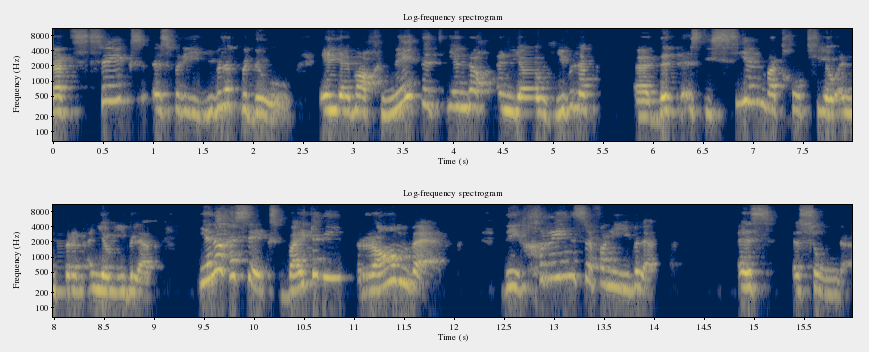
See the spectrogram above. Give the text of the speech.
dat seks is vir die huwelik bedoel en jy mag net dit eendag in jou huwelik Uh, dit is die seën wat God vir jou inbring in jou huwelik. Enige seks buite die raamwerk, die grense van die huwelik is 'n sonde.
